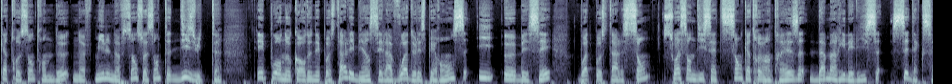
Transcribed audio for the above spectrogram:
432 9978. Et pour nos coordonnées postales, eh bien c'est la Voie de l'Espérance, IEBC, boîte postale 100 77 193 Damary Lélis, CEDEX.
